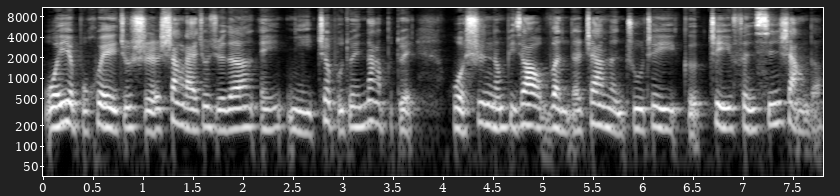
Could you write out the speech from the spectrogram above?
我也不会，就是上来就觉得，哎，你这不对那不对，我是能比较稳的站稳住这一个这一份欣赏的、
